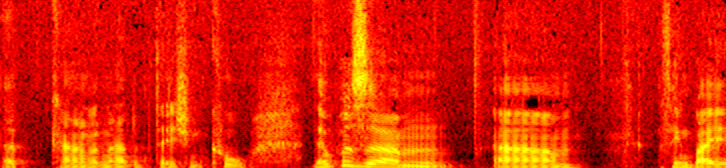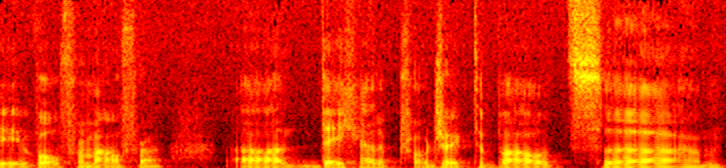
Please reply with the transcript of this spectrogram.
that kind of an adaptation. Cool. There was, um, um, I think, by Wolfram Alpha, uh, they had a project about um,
